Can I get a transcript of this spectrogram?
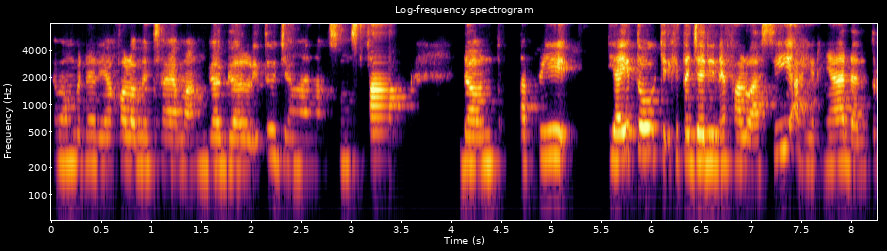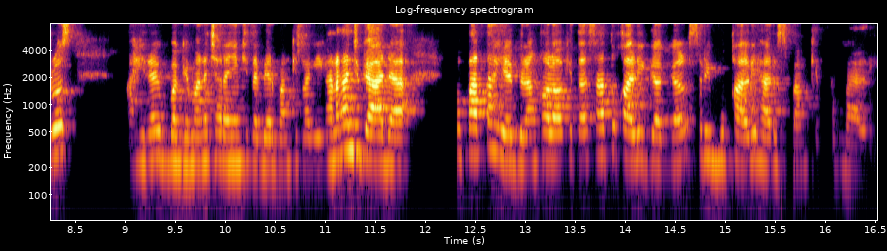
Emang benar ya kalau misalnya emang gagal itu jangan langsung stuck down tapi ya itu kita jadiin evaluasi akhirnya dan terus akhirnya bagaimana caranya kita biar bangkit lagi. Karena kan juga ada pepatah ya bilang kalau kita satu kali gagal seribu kali harus bangkit kembali.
